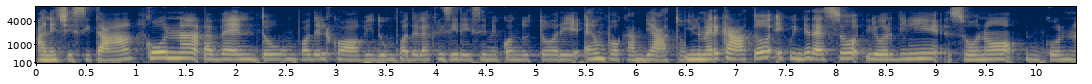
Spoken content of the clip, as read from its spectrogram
a necessità. Con l'avvento un po' del Covid, un po' della crisi dei semiconduttori è un po' cambiato il mercato e quindi adesso gli ordini sono con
